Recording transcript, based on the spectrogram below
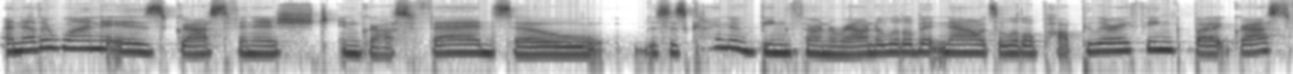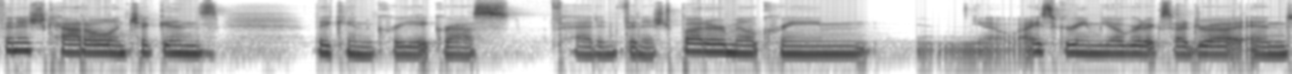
Another one is grass finished and grass fed. So this is kind of being thrown around a little bit now. It's a little popular, I think, but grass finished cattle and chickens, they can create grass fed and finished butter, milk cream, you know, ice cream, yogurt, etc. And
